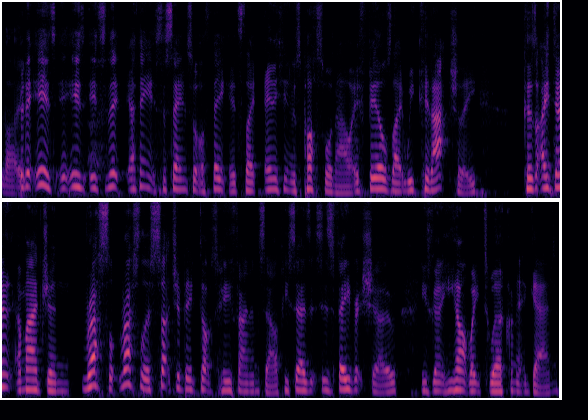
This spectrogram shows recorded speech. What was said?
like, but it is, it is, it's. I think it's the same sort of thing. It's like anything is possible now. It feels like we could actually, because I don't imagine Russell. Russell is such a big Doctor Who fan himself. He says it's his favorite show. He's going. He can't wait to work on it again.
